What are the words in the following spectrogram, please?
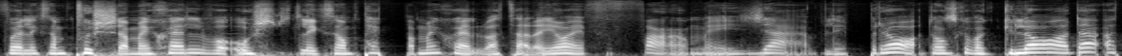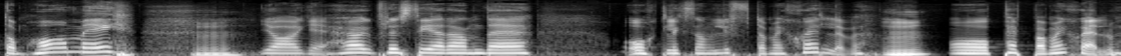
får jag liksom pusha mig själv och, och liksom peppa mig själv att här, jag är fan mig jävligt bra. De ska vara glada att de har mig. Mm. Jag är högpresterande och liksom lyfta mig själv Mm. och peppa mig själv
